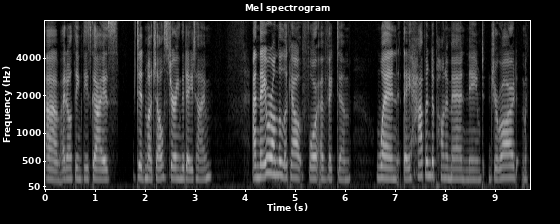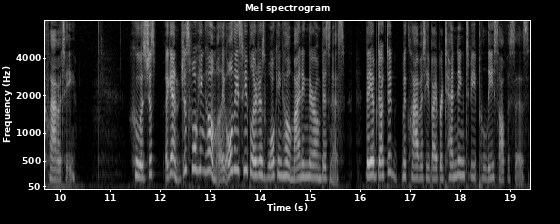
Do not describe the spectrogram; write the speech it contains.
Um, I don't think these guys did much else during the daytime. And they were on the lookout for a victim when they happened upon a man named Gerard McClavity, who was just, again, just walking home. Like all these people are just walking home, minding their own business. They abducted McClavity by pretending to be police officers.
